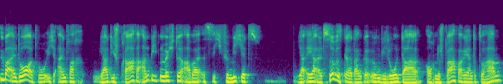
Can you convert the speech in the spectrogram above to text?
Überall dort, wo ich einfach ja die Sprache anbieten möchte, aber es sich für mich jetzt ja eher als Servicegedanke irgendwie lohnt, da auch eine Sprachvariante zu haben,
